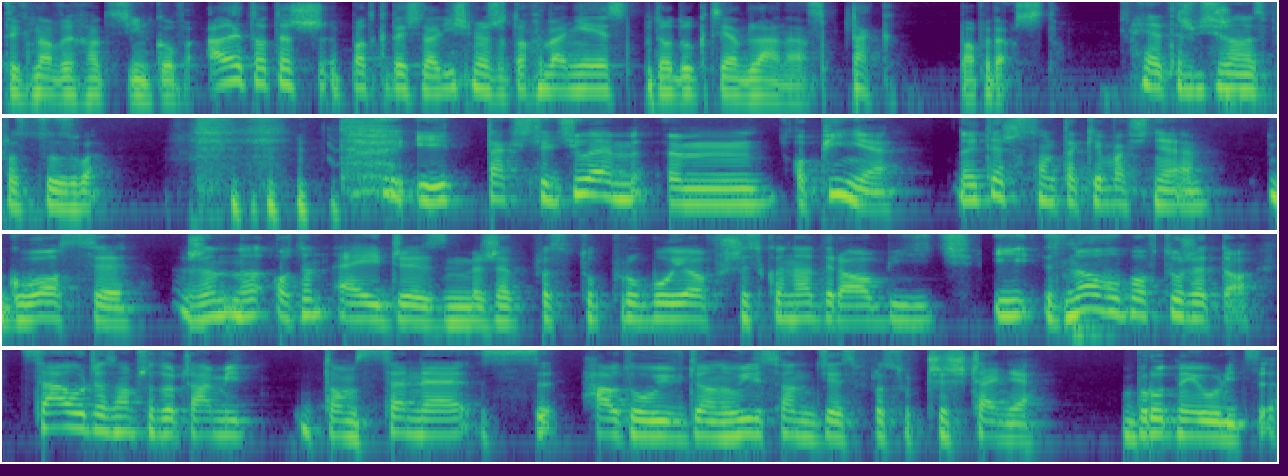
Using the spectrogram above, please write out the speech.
tych nowych odcinków. Ale to też podkreślaliśmy, że to chyba nie jest produkcja dla nas. Tak, po prostu. Ja też myślę, że ona jest po prostu zła. I tak śledziłem um, opinie, no i też są takie właśnie głosy, że no, o ten ageism, że po prostu próbują wszystko nadrobić. I znowu powtórzę to. Cały czas mam przed oczami tą scenę z How to with John Wilson, gdzie jest po prostu czyszczenie brudnej ulicy.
